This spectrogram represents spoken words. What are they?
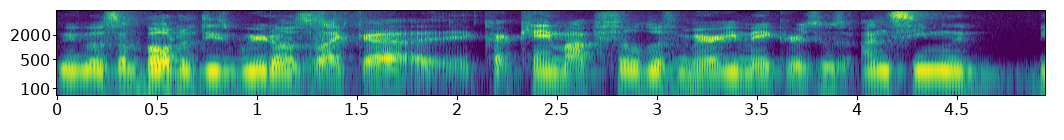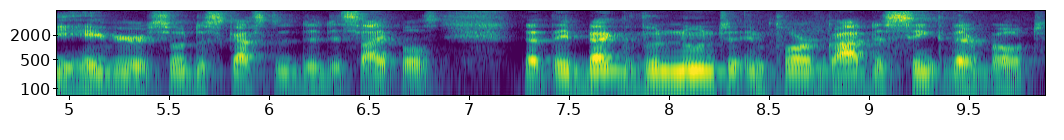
it was a boat of these weirdos like uh, came up filled with merrymakers whose unseemly behavior so disgusted the disciples that they begged Dhunnun to implore God to sink their boat.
